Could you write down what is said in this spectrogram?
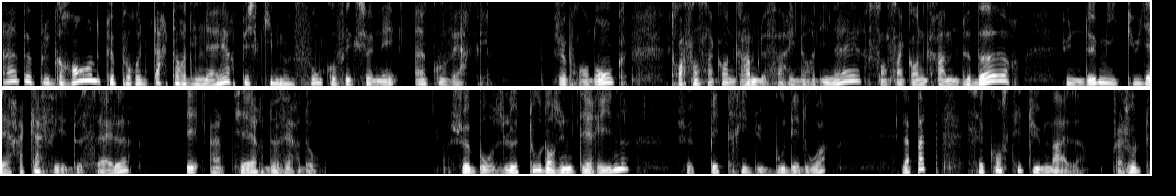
un peu plus grande que pour une tarte ordinaire, puisqu'ils me font confectionner un couvercle. Je prends donc 350 g de farine ordinaire, 150 g de beurre, une demi-cuillère à café de sel et un tiers de verre d'eau. Je pose le tout dans une terrine, je pétris du bout des doigts la pâte se constitue mal. J'ajoute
